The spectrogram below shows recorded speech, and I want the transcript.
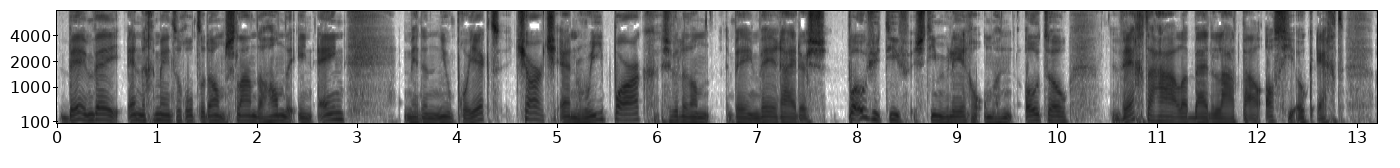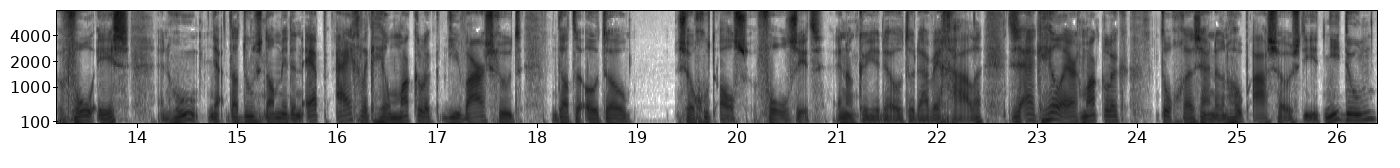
BMW en de gemeente Rotterdam slaan de handen in één met een nieuw project, Charge and Repark. Ze willen dan BMW-rijders positief stimuleren om hun auto weg te halen bij de laadpaal als die ook echt vol is. En hoe? Ja, dat doen ze dan met een app. Eigenlijk heel makkelijk. Die waarschuwt dat de auto zo goed als vol zit. En dan kun je de auto daar weghalen. Het is eigenlijk heel erg makkelijk. Toch eh, zijn er een hoop ASO's die het niet doen.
